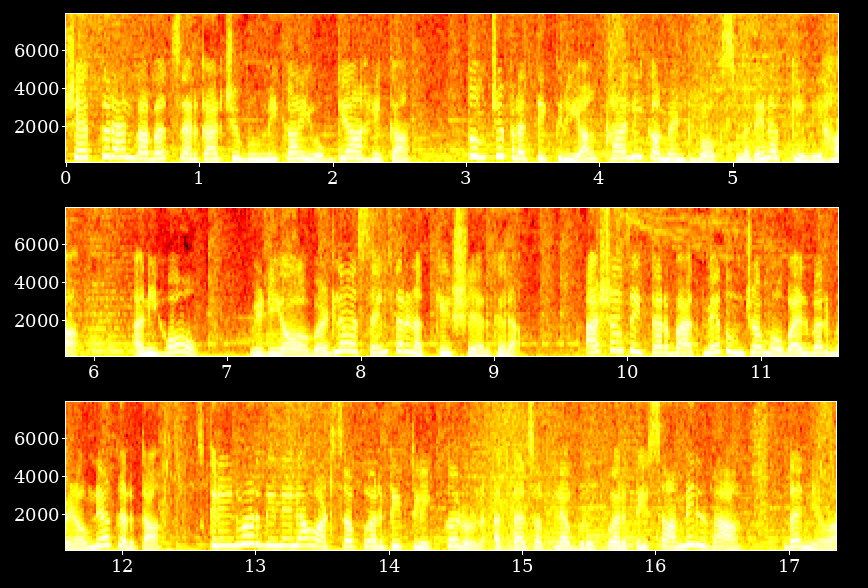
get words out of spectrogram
शेतकऱ्यांबाबत सरकारची भूमिका योग्य आहे का? तुमची प्रतिक्रिया खाली कमेंट बॉक्समध्ये नक्की लिहा. आणि हो व्हिडिओ आवडला असेल तर नक्की शेअर करा. अशाच इतर बातम्या तुमच्या मोबाईलवर मिळवण्याकरता स्क्रीनवर दिलेल्या व्हॉट्सअपवरती क्लिक करून आत्ताच आपल्या ग्रुपवरती सामील व्हा. धन्यवाद.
